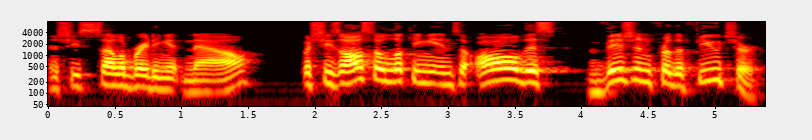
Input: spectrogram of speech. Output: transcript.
and she's celebrating it now, but she's also looking into all this vision for the future,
